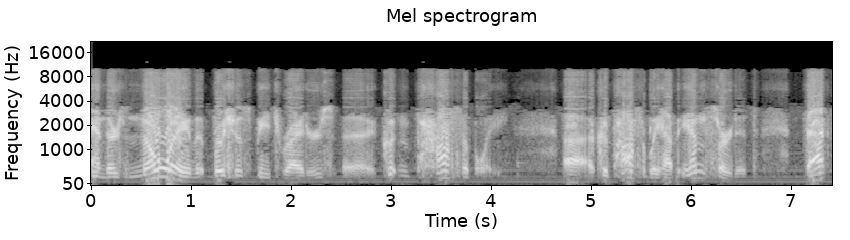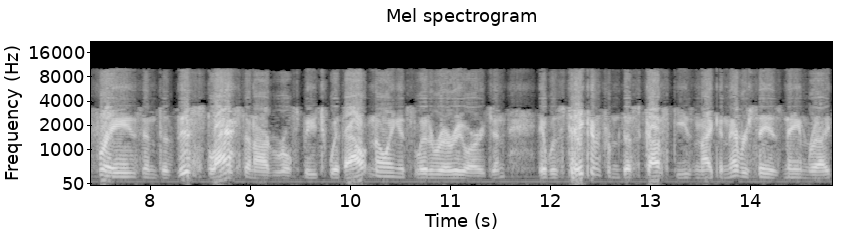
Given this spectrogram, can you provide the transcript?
and there's no way that Bush's speechwriters uh, couldn't possibly uh, could possibly have inserted that phrase into this last inaugural speech without knowing its literary origin. It was taken from Dostoevsky's, and I can never say his name right,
